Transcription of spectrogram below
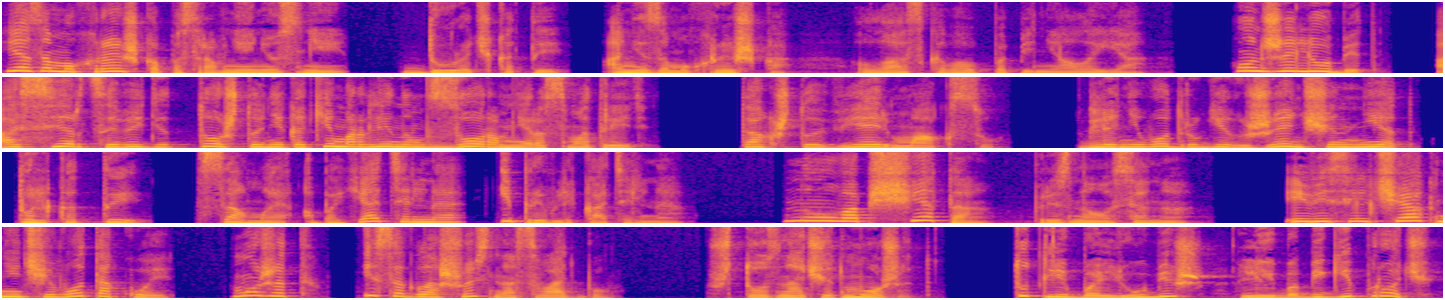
Я замухрышка по сравнению с ней. Дурочка ты, а не замухрышка. Ласково попеняла я. Он же любит, а сердце видит то, что никаким орлиным взором не рассмотреть. Так что верь Максу. Для него других женщин нет, только ты, самая обаятельная и привлекательная. Ну, вообще-то, призналась она, и весельчак ничего такой. Может, и соглашусь на свадьбу. Что значит «может»? Тут либо любишь, либо беги прочь.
